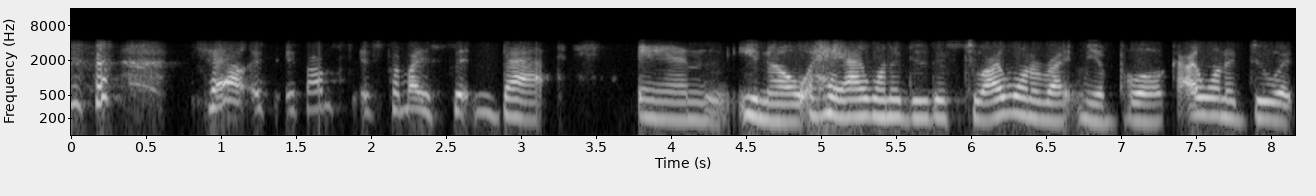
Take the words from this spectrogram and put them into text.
tell if if I'm if somebody's sitting back and you know, hey, I want to do this too. I want to write me a book. I want to do it.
